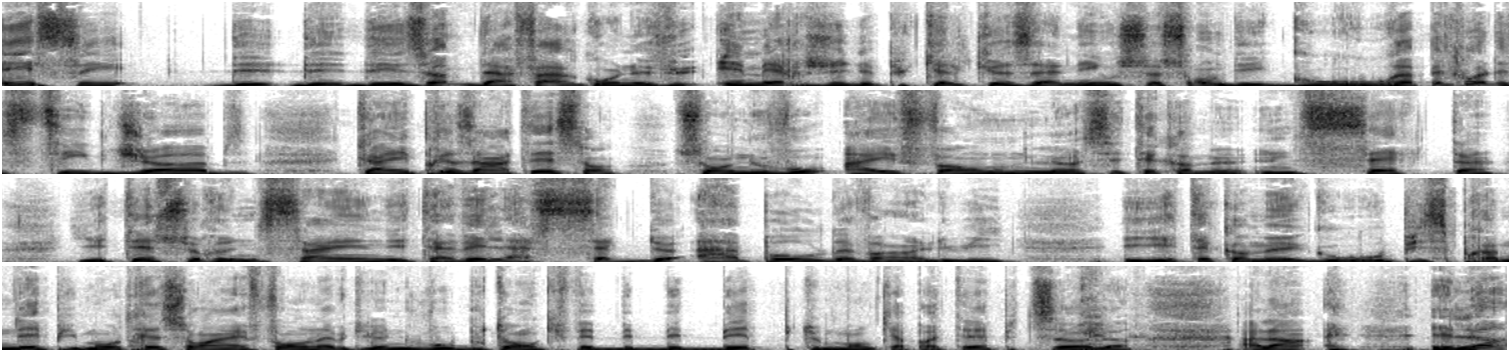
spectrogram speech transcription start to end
Et c'est des, des, des hommes d'affaires qu'on a vu émerger depuis quelques années, où ce sont des gourous. Rappelle-toi de Steve Jobs, quand il présentait son, son nouveau iPhone, là, c'était comme un- une secte. hein. Il était sur une scène et t'avais la secte de Apple devant lui. Et il était comme un gourou, puis il se promenait, puis il montrait son iPhone avec le nouveau bouton qui fait bip, bip, bip, puis tout le monde capotait, puis tout ça. Là. Alors, et là,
